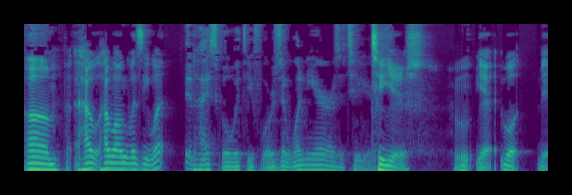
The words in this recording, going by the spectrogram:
Um, how how long was he? What in high school with you for? Is it one year or is it two years? two years? Mm, Yeah, well yeah,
